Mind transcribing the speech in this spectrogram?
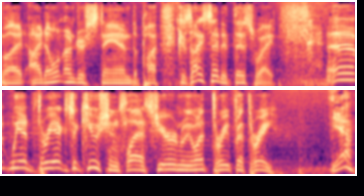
But I don't understand the because I said it this way: uh, we had three executions last year, and we went three for three. Yeah.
